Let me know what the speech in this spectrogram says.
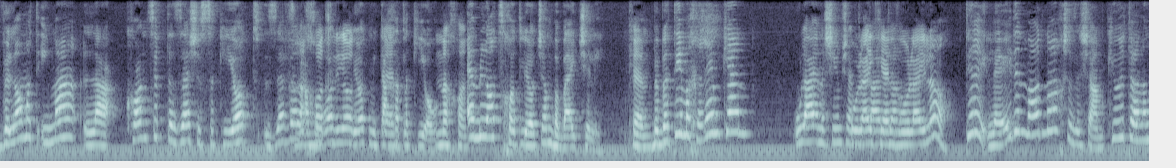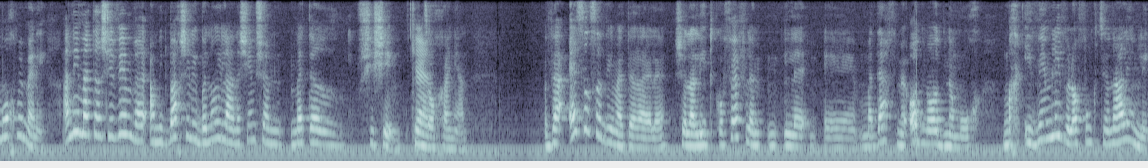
ולא מתאימה לקונספט הזה ששקיות זבל אמורות להיות, להיות, מתחת כן. לכיור. נכון. הן לא צריכות להיות שם בבית שלי. כן. בבתים אחרים כן. אולי אנשים שהם אולי כן יותר... ואולי לא. תראי, לאיידן מאוד נוח שזה שם, כי הוא יותר נמוך ממני. אני מטר שבעים, והמטבח שלי בנוי לאנשים שהם מטר שישים, כן. לצורך העניין. והעשר סנטימטר האלה, של הלהתכופף למדף מאוד מאוד נמוך, מכאיבים לי ולא פונקציונליים לי.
